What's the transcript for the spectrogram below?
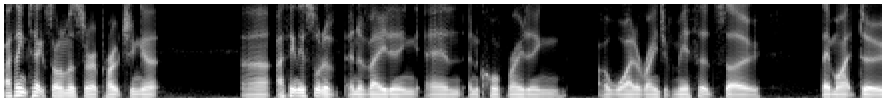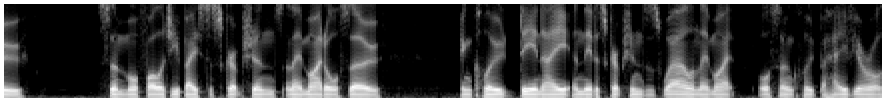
I think taxonomists are approaching it. Uh, I think they're sort of innovating and incorporating a wider range of methods. So, they might do some morphology-based descriptions, and they might also include DNA in their descriptions as well, and they might also include behavior or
